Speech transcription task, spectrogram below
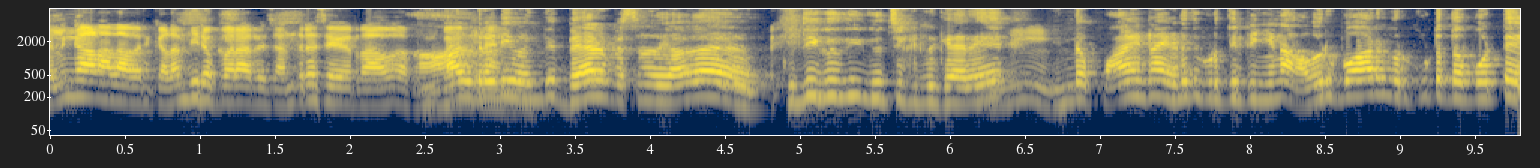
தெலுங்கானால அவர் கிளம்பிட போறாரு சந்திரசேகர் ராவ் ஆல்ரெடி வந்து பேரம் பேசுனதுக்காக குதி குதி குதிச்சுக்கிட்டு இருக்காரு. இந்த பாயிண்ட்லாம் எடுத்து கொடுத்துட்டீங்கன்னா அவரு பாடு ஒரு கூட்டத்தை போட்டு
